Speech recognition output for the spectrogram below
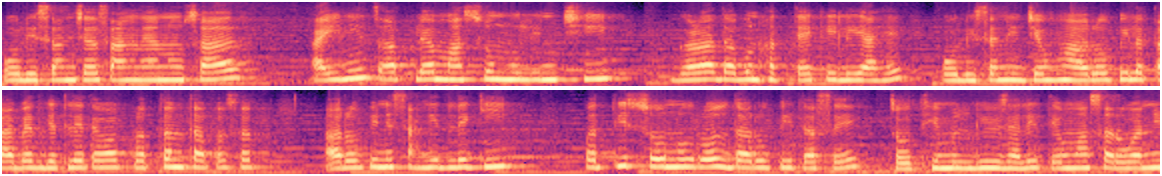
पोलिसांच्या सांगण्यानुसार आईनेच आपल्या मासूम मुलींची गळा दाबून हत्या केली आहे. पोलिसांनी जेव्हा आरोपीला ताब्यात घेतले तेव्हा प्रथम तपासात आरोपीने सांगितले की पती सोनू रोज दारू पित असे. चौथी मुलगी झाली तेव्हा सर्वांनी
